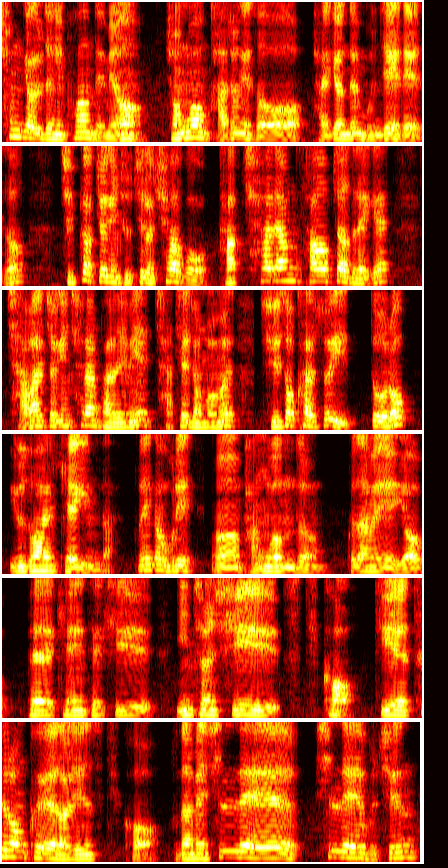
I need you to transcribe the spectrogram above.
청결 등이 포함되며 점검 과정에서 발견된 문제에 대해서 즉각적인 조치를 취하고 각 차량 사업자들에게 자발적인 차량 관리 및 자체 점검을 지속할 수 있도록 유도할 계획입니다. 그러니까 우리 어, 방범등, 그 다음에 옆에 개인 택시 인천시 스티커, 뒤에 트렁크에 달린 스티커, 그 다음에 실내에 실내에 붙인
